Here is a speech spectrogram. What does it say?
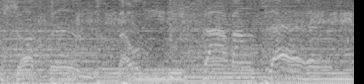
hori lausotzen Zauririk zabaltzen.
